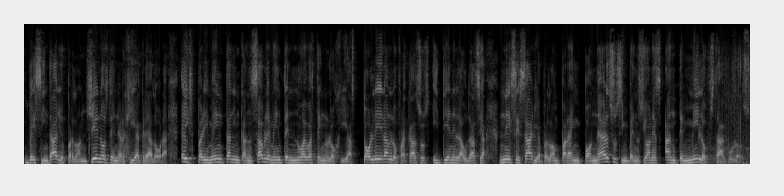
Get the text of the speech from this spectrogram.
vecindarios, perdón, llenos de energía creadora. Experimentan incansablemente nuevas tecnologías, toleran los fracasos y tienen la audacia necesaria, perdón, para imponer sus invenciones ante mil obstáculos.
